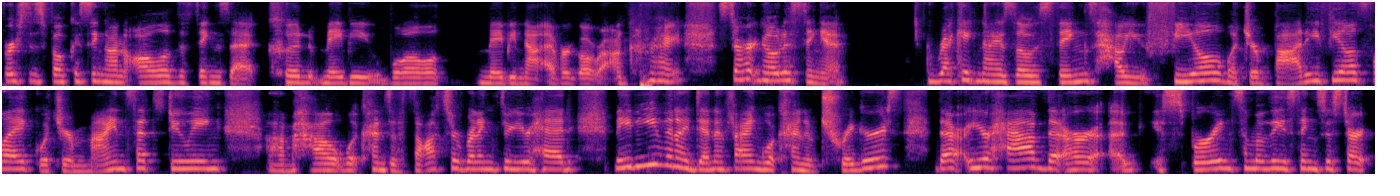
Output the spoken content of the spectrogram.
versus focusing on all of the things that could maybe will maybe not ever go wrong right? Start noticing it recognize those things how you feel what your body feels like what your mindset's doing um, how what kinds of thoughts are running through your head maybe even identifying what kind of triggers that you have that are uh, spurring some of these things to start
